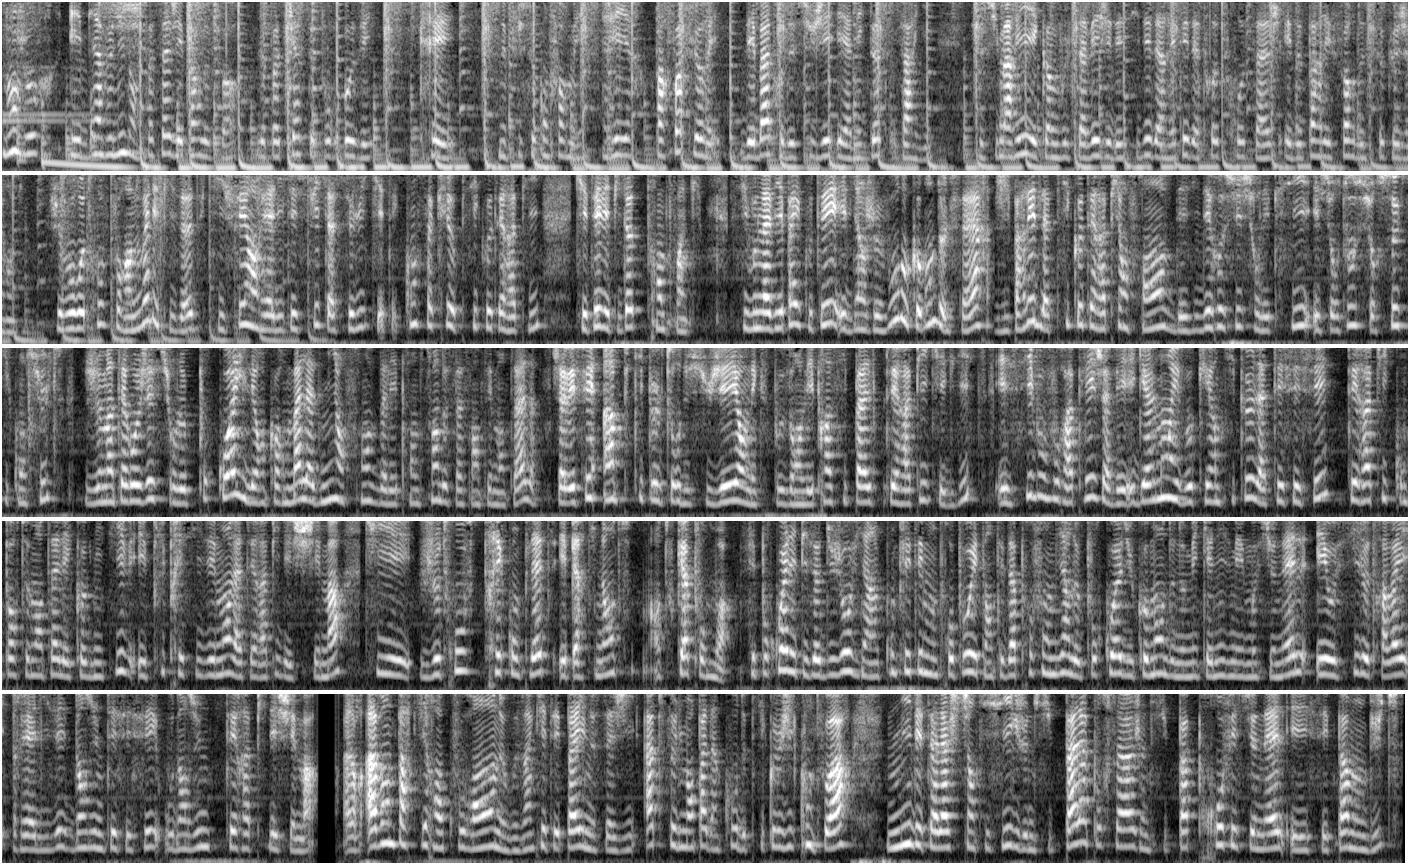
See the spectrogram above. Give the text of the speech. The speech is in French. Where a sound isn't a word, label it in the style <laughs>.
Bonjour et bienvenue dans Sois sage et parle fort, le podcast pour oser, créer, ne plus se conformer, rire, parfois pleurer, débattre de sujets et anecdotes variés. Je suis Marie et comme vous le savez, j'ai décidé d'arrêter d'être trop sage et de parler fort de ce que j'ai envie. Je vous retrouve pour un nouvel épisode qui fait en réalité suite à celui qui était consacré aux psychothérapies, qui était l'épisode 35. Si vous ne l'aviez pas écouté, eh bien je vous recommande de le faire. J'y parlais de la psychothérapie en France, des idées reçues sur les psys et surtout sur ceux qui consultent. Je m'interrogeais sur le pourquoi il est encore mal admis en France d'aller prendre soin de sa santé mentale. J'avais fait un petit peu le tour du sujet en exposant les principales thérapies qui existent. Et si vous vous rappelez, j'avais également évoqué un petit peu la TCC, thérapie comportementale et cognitive, et plus précisément la thérapie des schémas, qui est, je trouve, très complète et pertinente, en tout cas pour moi. C'est pourquoi l'épisode du jour vient compléter mon propos et tenter d'approfondir le pourquoi du comment de nos mécanismes émotionnels et aussi le travail réalisé dans une TCC ou dans une thérapie des schémas alors avant de partir en courant, ne vous inquiétez pas, il ne s'agit absolument pas d'un cours de psychologie de comptoir, ni d'étalage scientifique, je ne suis pas là pour ça, je ne suis pas professionnelle et c'est pas mon but.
